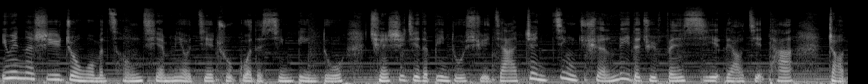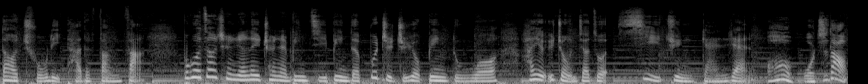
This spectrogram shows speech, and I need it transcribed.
因为那是一种我们从前没有接触过的新病毒。全世界的病毒学家正尽全力的去分析、了解它，找到处理它的方法。不过，造成人类传染病疾病的不只只有病毒哦，还有一种叫做细菌感染。哦，我知道。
